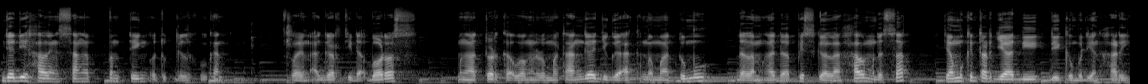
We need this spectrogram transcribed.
menjadi hal yang sangat penting untuk dilakukan. Selain agar tidak boros, mengatur keuangan rumah tangga juga akan membantumu dalam menghadapi segala hal mendesak yang mungkin terjadi di kemudian hari.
